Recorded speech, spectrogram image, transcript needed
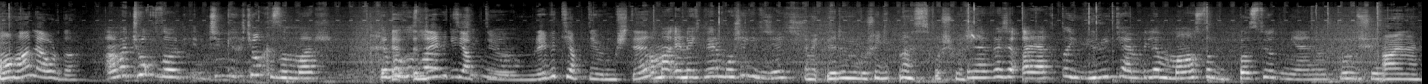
Ama hala orada. Ama çok zor çünkü çok hızım var. Bu E, hızlar Revit yap geçilmiyor. diyorum. Revit yap diyorum işte. Ama emeklerim boşa gidecek. Emeklerin boşa gitmez. Boş ver. Yani arkadaşlar ayakta yürürken bile mouse'a basıyordum yani. Bunu düşün. Aynen.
